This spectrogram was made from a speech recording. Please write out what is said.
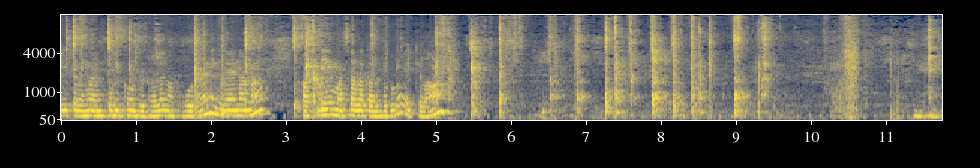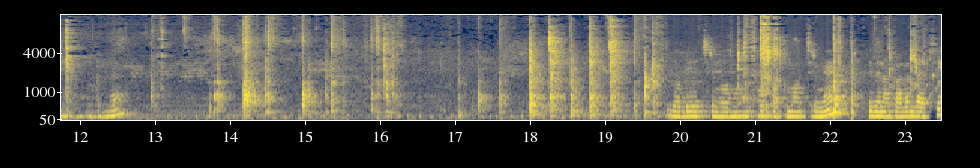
வீட்டில் வெங்காயம் பிடிக்குன்றதால நான் போடுறேன். நீங்கள் வேணான்னா அப்படியே மசாலா கலந்து கூட வைக்கலாம். வச்சுருங்க. ஒரு ஒரு பக்கமாக வச்சுருங்க. இதை நான் கலந்தாச்சு.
